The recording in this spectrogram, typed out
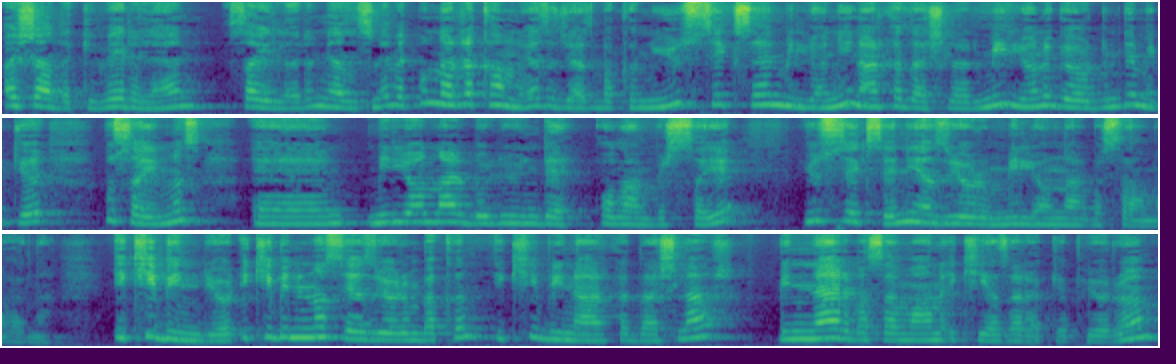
Aşağıdaki verilen sayıların yazısını. Evet bunları rakamla yazacağız. Bakın 180 milyon yine arkadaşlar milyonu gördüm. Demek ki bu sayımız e, milyonlar bölüğünde olan bir sayı. 180'i yazıyorum milyonlar basamağına. 2000 diyor. 2000'i nasıl yazıyorum bakın. 2000 arkadaşlar Binler basamağına 2 yazarak yapıyorum.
